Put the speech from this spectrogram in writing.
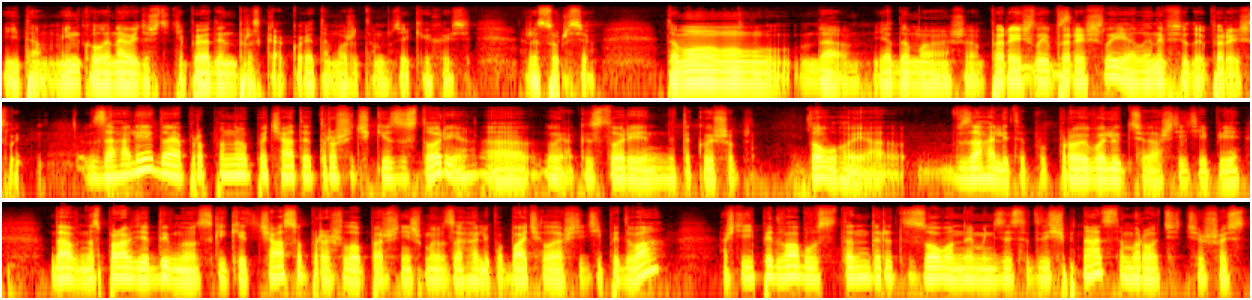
і там інколи навіть HTTP 1 прискакує, там може там з якихось ресурсів. Тому, да, я думаю, що перейшли, перейшли, але не всюди перейшли. Взагалі, да, я пропоную почати трошечки з історії. А, ну, як історії не такої, щоб довго я взагалі типу, про еволюцію HTTP. Да, Насправді дивно, скільки часу пройшло, перш ніж ми взагалі побачили HTTP 2. HTTP 2 був стандартизований, мені здається, у 2015 році чи щось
